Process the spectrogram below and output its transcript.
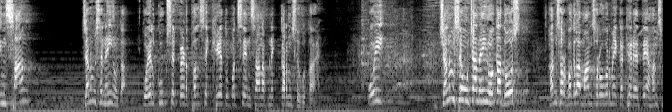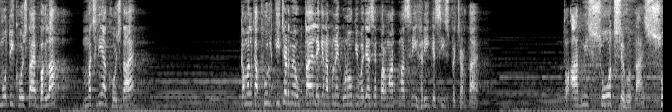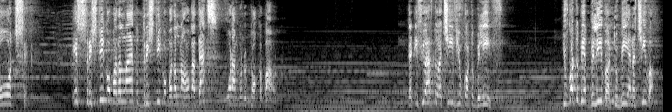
इंसान जन्म से नहीं होता। कोयल कूक से, पेड़ फल से, खेत उपज से इंसान अपने कर्म से होता है। कोई जन्म से ऊँचा नहीं होता, दोस्त। हंस और बगला मानसरोवर में इकट्ठे रहते हैं। हंस मोती खोजता है, बगला मछलियाँ खोजता है। कमल का फूल कीचड़ में उगता है, लेकिन अपने गुणों की वजह से परमात्मा श्री हरि के शीश पे चढ़ता है। तो आदमी सोच से होता है, सोच से। इस सृष्टि को बदलना है तो दृष्टि को बदलना होगा that's what I am going to talk about that if you have to achieve you got to believe you got to be a believer to be an achiever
